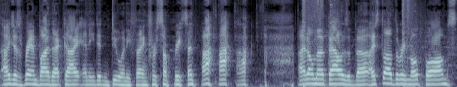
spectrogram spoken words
I just ran by that guy and he didn't do anything for some reason. I don't know what that was about. I still have the remote bombs.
